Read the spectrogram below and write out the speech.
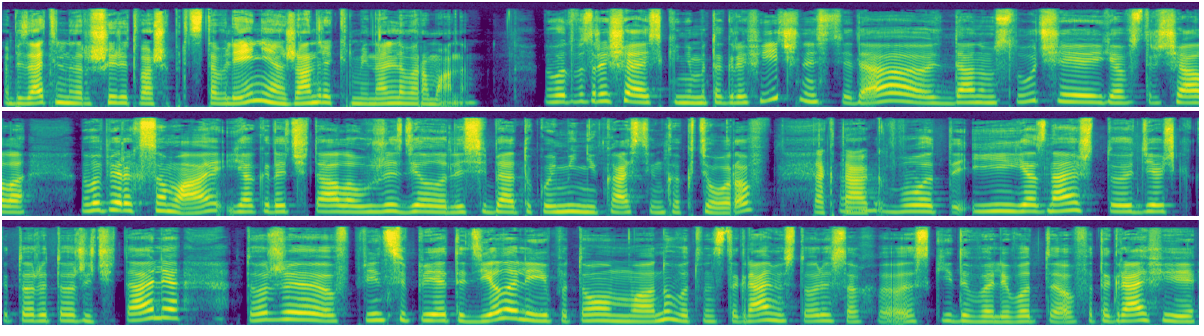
обязательно расширит ваше представление о жанре криминального романа. Ну вот возвращаясь к кинематографичности, да, в данном случае я встречала, ну, во-первых, сама, я когда читала, уже сделала для себя такой мини-кастинг актеров. Так-так. Вот, и я знаю, что девочки, которые тоже читали, тоже, в принципе, это делали, и потом, ну, вот в Инстаграме, в сторисах э, скидывали вот э, фотографии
